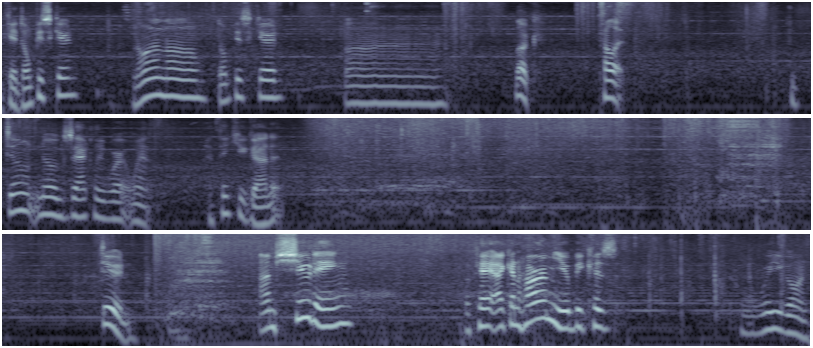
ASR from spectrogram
Okay, don't be scared. No, no, no, don't be scared. Uh, look, pellet. I don't know exactly where it went. I think you got it. Dude, I'm shooting. Okay, I can harm you because... Where are you going?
